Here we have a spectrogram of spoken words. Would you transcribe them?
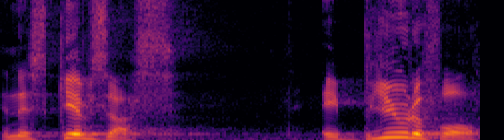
And this gives us a beautiful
